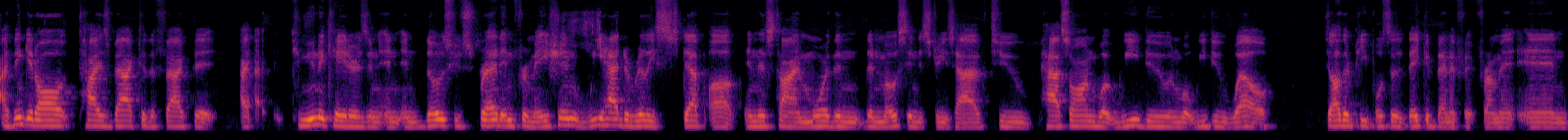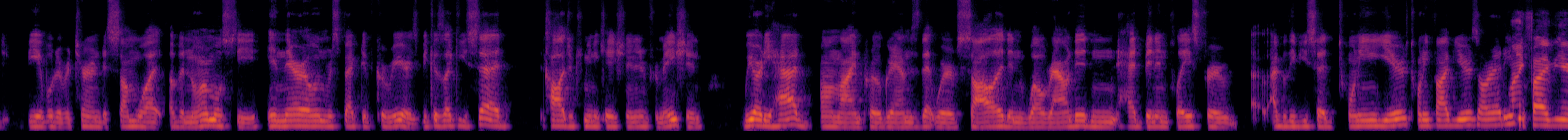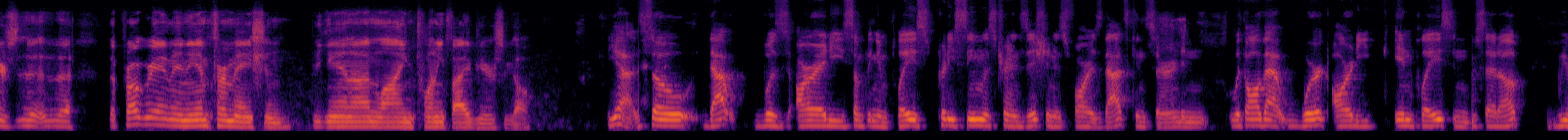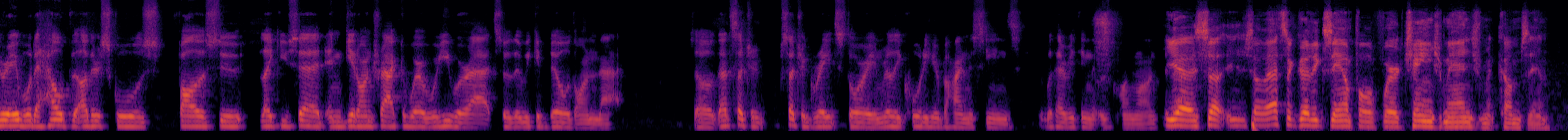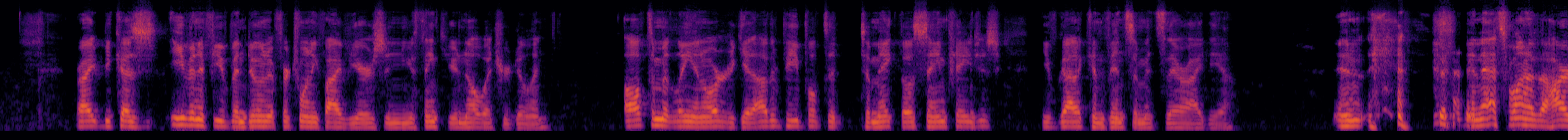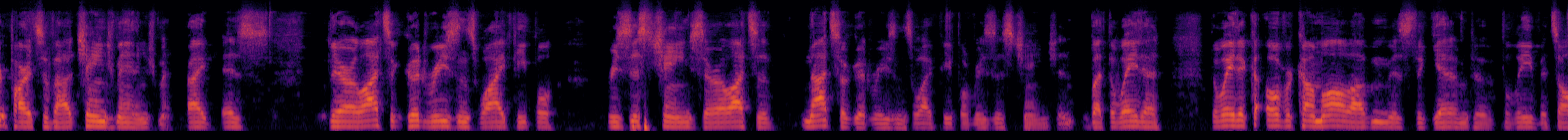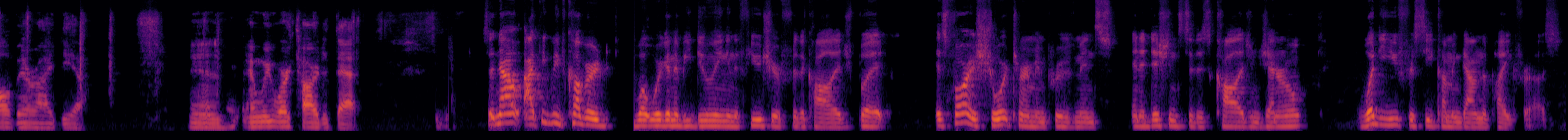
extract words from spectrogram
I think it all ties back to the fact that I, communicators and, and, and those who spread information, we had to really step up in this time more than, than most industries have to pass on what we do and what we do well to other people so that they could benefit from it and be able to return to somewhat of a normalcy in their own respective careers. Because, like you said, the College of Communication and Information, we already had online programs that were solid and well rounded and had been in place for, I believe you said 20 years, 25 years already? 25 years. The, the, the program in information began online 25 years ago. Yeah, so that was already something in place, pretty seamless transition as far as that's concerned. And with all that work already in place and set up, we were able to help the other schools follow suit, like you said, and get on track to where we were at so that we could build on that. So that's such a such a great story and really cool to hear behind the scenes with everything that was going on. Yeah, so so that's a good example of where change management comes in. Right? Because even if you've been doing it for 25 years and you think you know what you're doing, ultimately in order to get other people to to make those same changes, you've got to convince them it's their idea. And and that's one of the hard parts about change management, right? Is there are lots of good reasons why people resist change. There are lots of not so good reasons why people resist change. And but the way to the way to overcome all of them is to get them to believe it's all their idea. And and we worked hard at that. So now I think we've covered what we're going to be doing in the future for the college, but as far as short-term improvements and additions to this college in general, what do you foresee coming down the pike for us?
